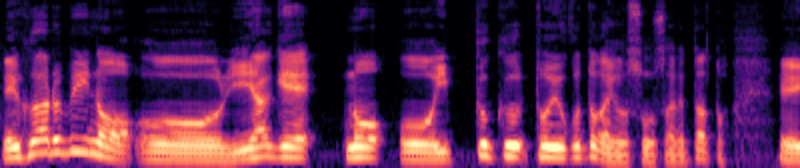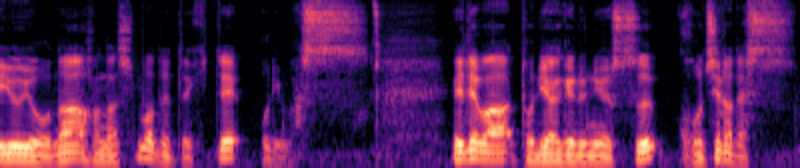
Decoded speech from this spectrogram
FRB の利上げの一服ということが予想されたというような話も出てきております。えでは取り上げるニュースこちらです。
